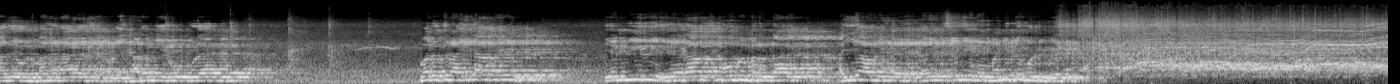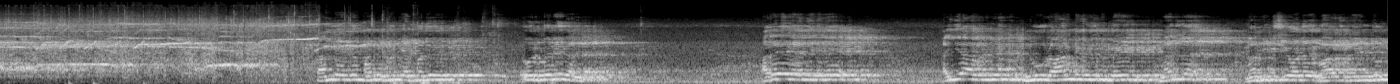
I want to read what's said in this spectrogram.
அது ஒரு மகனாக என்னுடைய கடமையும் கூட. மருத்துவர் ஐயா அவர்கள் என் மீது ஏதாவது கோபம் இருந்தால் ஐயா தந்தையிடம் மன்னிப்பு கேட்பது ஒரு பெரியதல்ல அதே வேளையிலே ஐயா அவர்கள் நூறு ஆண்டுகளுக்கு மேல் நல்ல மகிழ்ச்சியோடு வாழ வேண்டும்.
